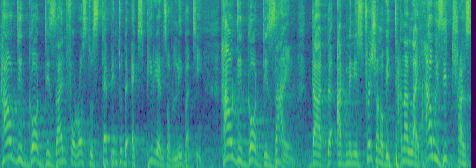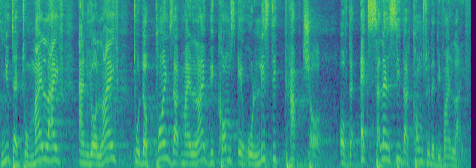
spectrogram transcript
How did God design for us to step into the experience of liberty? How did God design that the administration of eternal life, how is it transmuted to my life and your life to the point that my life becomes a holistic capture of the excellency that comes with the divine life?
